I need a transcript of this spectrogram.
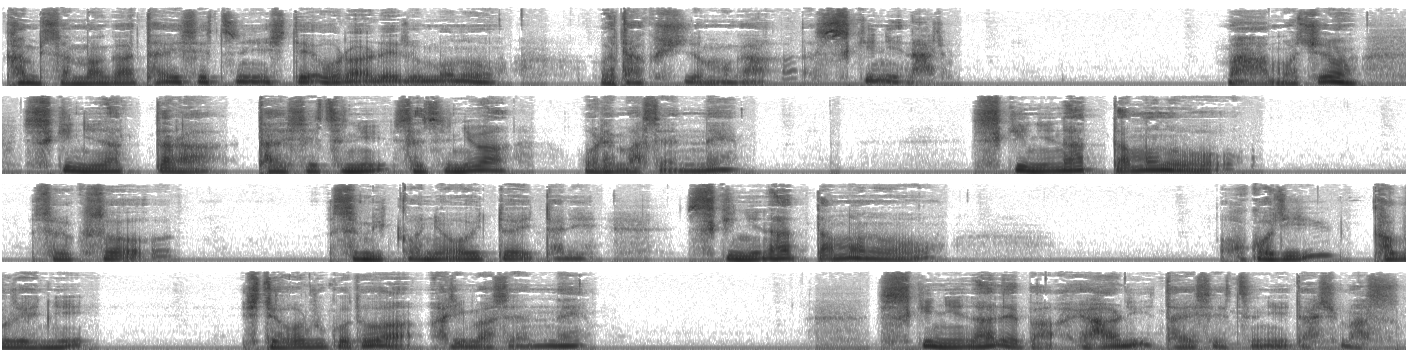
神様が大切にしておられるものを私どもが好きになる。まあもちろん好きになったら大切にせずにはおれませんね。好きになったものをそれこそ隅っこに置いといたり、好きになったものを誇りかぶれにしておることはありませんね。好きになればやはり大切にいたします。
